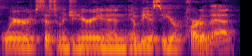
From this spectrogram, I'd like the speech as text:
where system engineering and MBSE are part of that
